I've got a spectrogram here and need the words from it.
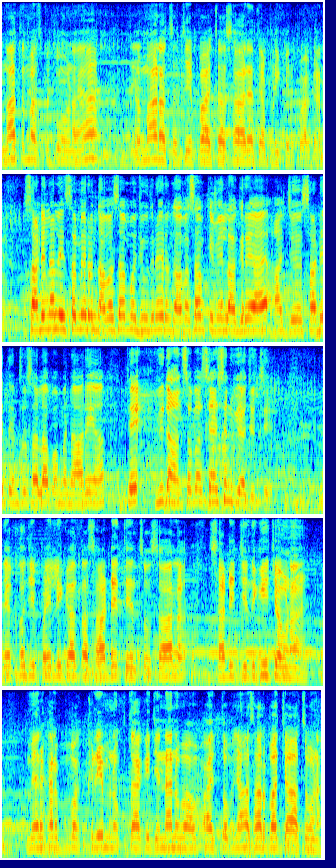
ਨਤਮਸਤਕ ਹੋਣ ਆਇਆ ਤੇ ਮਹਾਰਾਜ ਸੱਚੇ ਪਾਤਸ਼ਾਹ ਸਾਰਿਆਂ ਤੇ ਆਪਣੀ ਕਿਰਪਾ ਕਰਨ ਸਾਡੇ ਨਾਲ ਇਸ ਸਮੇਂ ਰੰਧਾਵਾ ਸਾਹਿਬ ਮੌਜੂਦ ਨੇ। ਰੰਧਾਵਾ ਸਾਹਿਬ ਕਿਵੇਂ ਲੱਗ ਰਿਹਾ ਹੈ? ਅੱਜ 350 ਸਾਲ ਆਪਾਂ ਮਨਾ ਰਹੇ ਹਾਂ ਤੇ ਵਿਧਾਨ ਸਭਾ ਸੈਸ਼ਨ ਵੀ ਅੱਜ ਇੱਥੇ ਦੇਖੋ ਜੀ ਪਹਿਲੀ ਗੱਲ ਤਾਂ 350 ਸਾਲ ਸਾਡੀ ਜ਼ਿੰਦਗੀ ਚ ਆਉਣਾ ਹੈ। ਮੇਰੇ ਖਿਆਲ ਵੱਖਰੀ ਮਨੁੱਖਤਾ ਕਿ ਜਿਨ੍ਹਾਂ ਨੂੰ ਅੱਜ ਤੋਂ 50 ਸਾਲ ਬਾਅਦ ਚਾਸ ਹੋਣਾ।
